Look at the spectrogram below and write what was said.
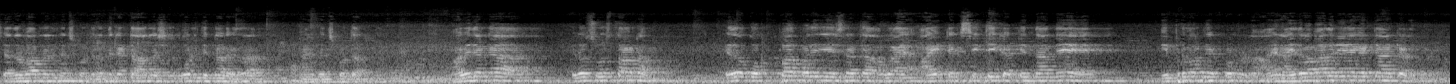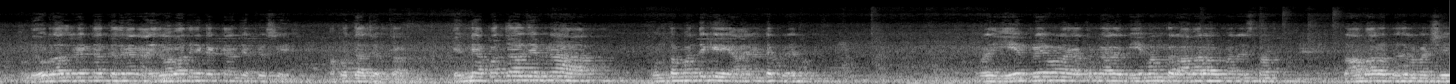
చంద్రబాబు నాయుడు మెచ్చుకుంటారు. ఎందుకంటే ఆరు లక్షల కోట్లు తిన్నాడు కదా ఆయన మెచ్చుకుంటారు. ఆ విధంగా ఈరోజు చూస్తూ ఉన్నాం. ఏదో గొప్ప పని చేసినట్టు హైటెక్ సిటీ కట్టిన దాన్నే ఇప్పటి వరకు చెప్పుకుంటున్నాడు ఆయన హైదరాబాద్ నేనే కట్టా అంటాడు. ఎవరు రాజులు కట్టినా తెలియదు కానీ హైదరాబాద్ నేను కట్టా అని చెప్పేసి అబద్ధాలు చెప్తాడు. ఎన్ని అబద్ధాలు చెప్పినా కొంతమందికి ఆయన అంటే ప్రేమ. మరి ఏ ప్రేమ నాకు అర్థం కాలేదు. మేమంతా రామారావు మానేస్తాం. రామారావు ప్రజల మనిషి.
